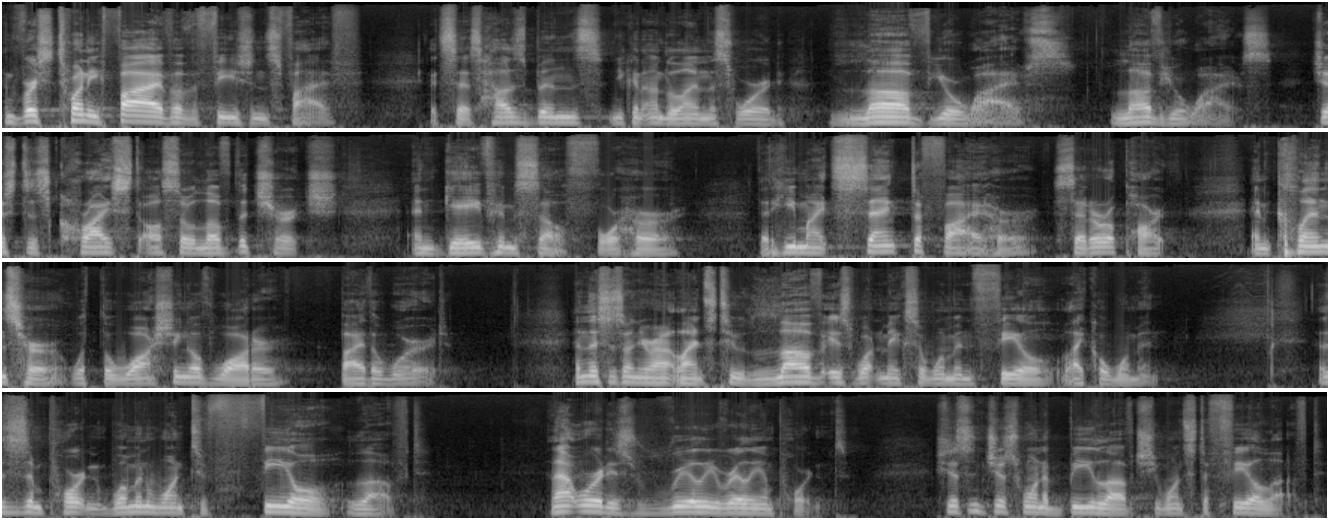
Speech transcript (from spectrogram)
In verse 25 of Ephesians 5, it says, Husbands, you can underline this word, love your wives. Love your wives, just as Christ also loved the church and gave himself for her, that he might sanctify her, set her apart, and cleanse her with the washing of water by the word. And this is on your outlines too. Love is what makes a woman feel like a woman. This is important. Women want to feel loved. That word is really, really important. She doesn't just want to be loved, she wants to feel loved.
